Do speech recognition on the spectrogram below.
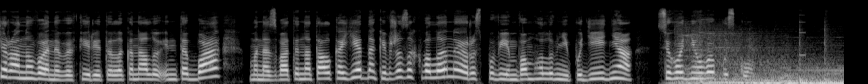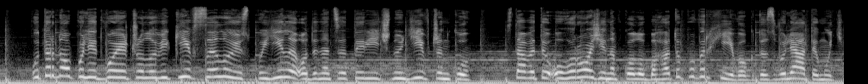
Вечора. Новини в ефірі телеканалу ІНТБ. Мене звати Наталка Єднак і вже за хвилину я розповім вам головні події дня. Сьогодні у випуску. У Тернополі двоє чоловіків силою споїли 11-річну дівчинку. Ставити огорожі навколо багатоповерхівок дозволятимуть.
